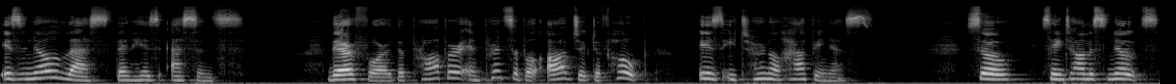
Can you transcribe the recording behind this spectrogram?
is no less than His essence. Therefore, the proper and principal object of hope is eternal happiness. So, St. Thomas notes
